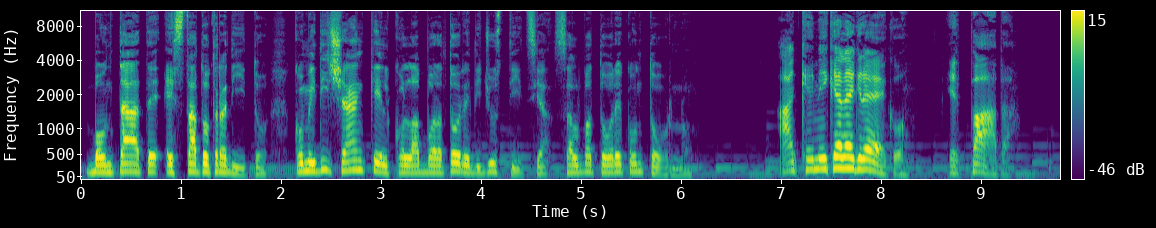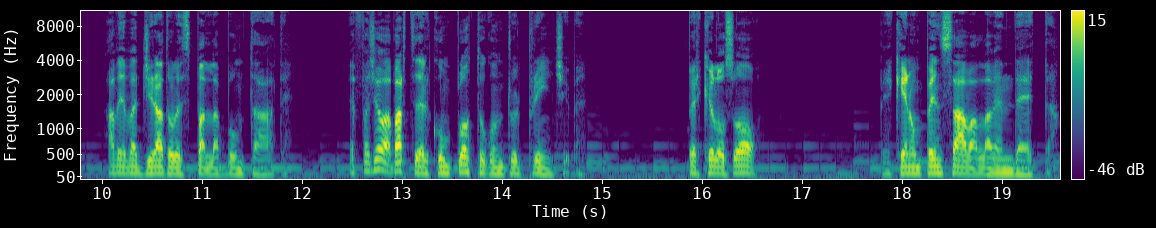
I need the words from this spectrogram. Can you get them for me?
Bontate è stato tradito, come dice anche il collaboratore di giustizia Salvatore Contorno. Anche Michele Greco, il Papa, aveva girato le spalle a Bontate e faceva parte del complotto contro il principe. Perché lo so, perché non pensava alla vendetta,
